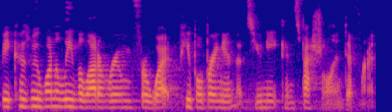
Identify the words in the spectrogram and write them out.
because we want to leave a lot of room for what people bring in that's unique and special and different.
